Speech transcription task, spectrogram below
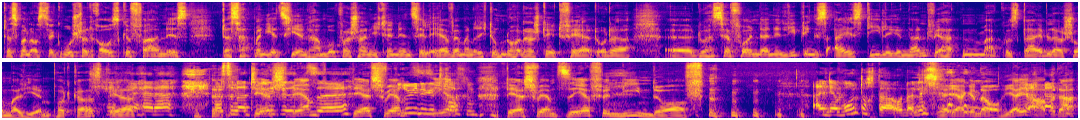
dass man aus der Großstadt rausgefahren ist. Das hat man jetzt hier in Hamburg wahrscheinlich tendenziell eher, wenn man Richtung Norderstedt fährt. Oder äh, du hast ja vorhin deine Lieblingseisdiele genannt. Wir hatten Markus Deibler schon mal hier im Podcast. Der, ja, da hast du natürlich der schwärmt, ins, äh, der schwärmt Grüne sehr, getroffen. Der schwärmt sehr für Niendorf. Der wohnt doch da, oder nicht? Ja, ja, genau. Ja, ja, aber da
